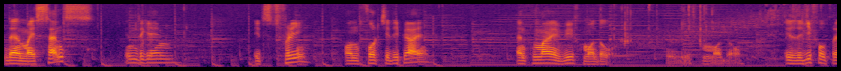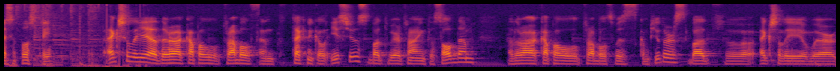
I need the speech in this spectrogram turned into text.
Then my sense in the game, it's free on 40 dpi and my VIF model, VIF model is the default preset post 3. Actually, yeah, there are a couple troubles and technical issues, but we're trying to solve them. There are a couple troubles with computers, but uh, actually we're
